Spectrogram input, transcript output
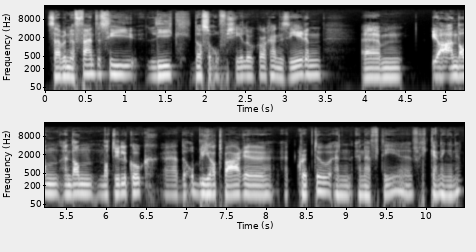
Ze hebben een Fantasy League dat ze officieel ook organiseren. Ehm, ja, en dan, en dan natuurlijk ook de obligatoire crypto- en NFT-verkenningen.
